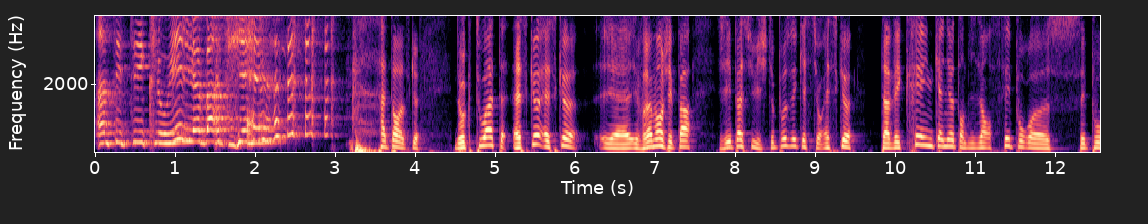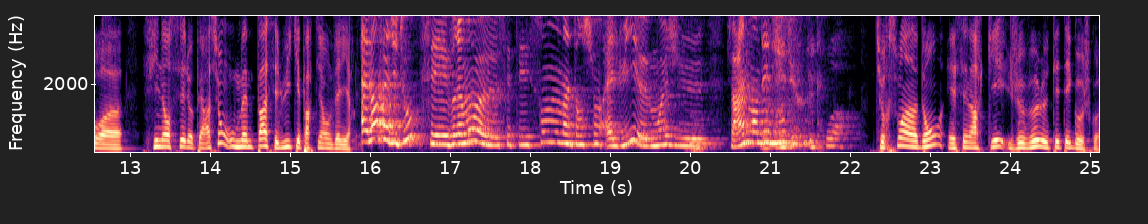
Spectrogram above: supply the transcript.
un tété Chloé lui appartienne. Attends, parce que. Donc, toi, est-ce que. Est-ce que euh, vraiment, j'ai pas, j'ai pas suivi. Je te pose des questions. Est-ce que tu avais créé une cagnotte en disant c'est pour, c'est pour financer l'opération ou même pas, c'est lui qui est parti le délire? Ah non, pas du tout. C'est vraiment, euh, c'était son intention à lui. Euh, moi, je n'ai rien demandé du tout. Tu reçois un don et c'est marqué je veux le tété gauche, quoi.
